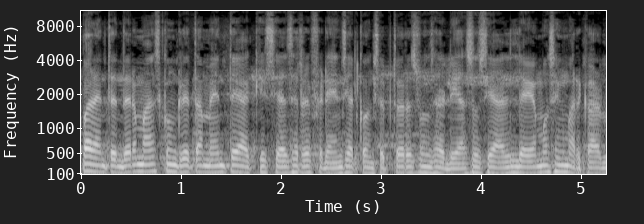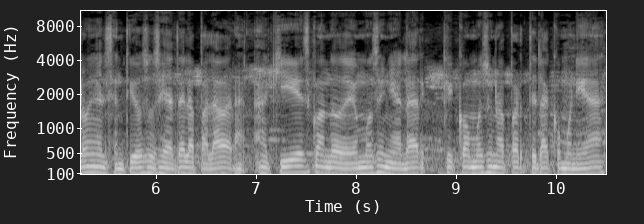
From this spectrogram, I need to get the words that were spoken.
Para entender más concretamente a qué se hace referencia al concepto de responsabilidad social, debemos enmarcarlo en el sentido social de la palabra. Aquí es cuando debemos señalar que como es una parte de la comunidad,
